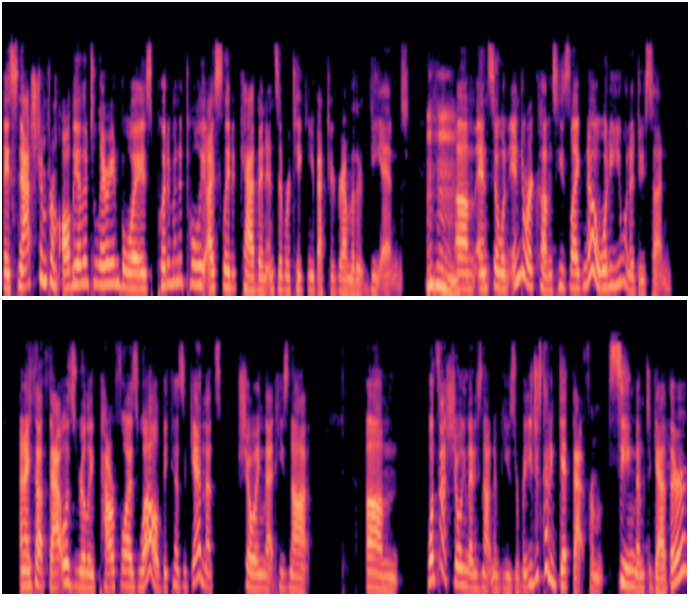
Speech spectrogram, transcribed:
They snatched him from all the other Talarian boys, put him in a totally isolated cabin, and said, we're taking you back to your grandmother. The end. Mhm. Um, and so when Endar comes, he's like, no, what do you want to do, son? And I thought that was really powerful as well, because again, that's showing that he's not, um, well, it's not showing that he's not an abuser, but you just kind of get that from seeing them together.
